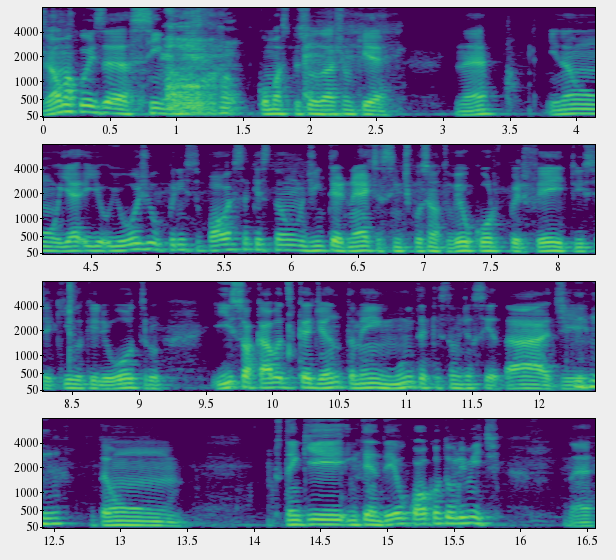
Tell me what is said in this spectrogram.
Não é uma coisa simples como as pessoas acham que é, né? E, não, e, e, hoje o principal é essa questão de internet, assim, tipo assim, ó, tu vê o corpo perfeito, isso, aquilo, aquele outro, e isso acaba desencadeando também muita questão de ansiedade. Uhum. Então, tu tem que entender qual que é o teu limite, né?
